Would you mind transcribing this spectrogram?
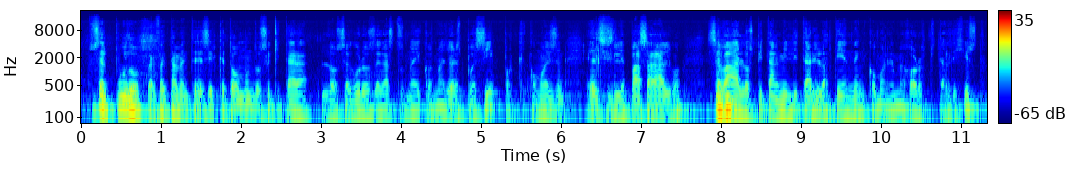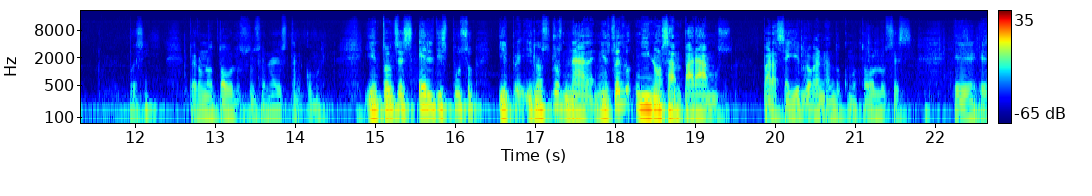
Entonces él pudo perfectamente decir que todo el mundo se quitara los seguros de gastos médicos mayores. Pues sí, porque como dicen, él si le pasa algo, se va al hospital militar y lo atienden como en el mejor hospital de Houston. Pues sí, pero no todos los funcionarios están como él. Y entonces él dispuso, y, nosotros nada, ni el sueldo, ni nos amparamos para seguirlo ganando como todos los eh,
